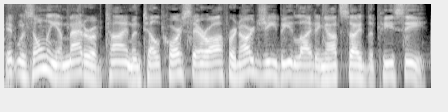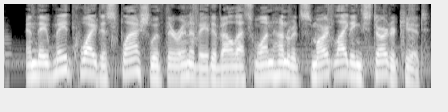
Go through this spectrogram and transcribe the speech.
It was only a matter of time until Corsair offered RGB lighting outside the PC, and they've made quite a splash with their innovative LS100 Smart Lighting Starter Kit.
